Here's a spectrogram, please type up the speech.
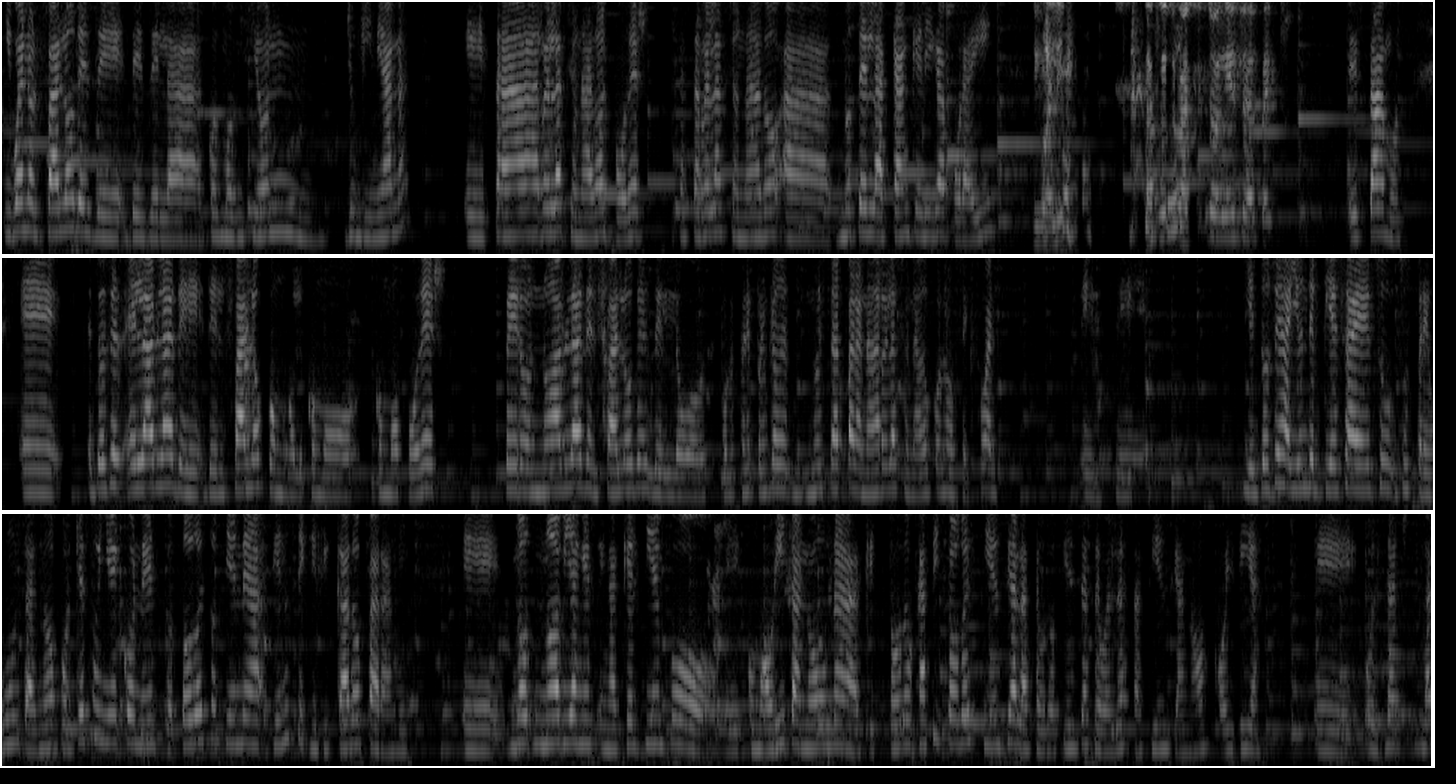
Y bueno, el falo desde, desde la cosmovisión junguiniana está relacionado al poder, o sea, está relacionado a, no sé, Lacan que diga por ahí. Igualito, estamos en ese aspecto. Estamos. Eh, entonces, él habla de, del falo como, como, como poder, pero no habla del falo desde lo, por, ejemplo, no está para nada relacionado con lo sexual. Este, y entonces ahí donde empieza él sus preguntas, ¿no? ¿Por qué soñé con esto? Todo esto tiene, tiene un significado para mí. Eh, no, no habían en aquel tiempo, eh, como ahorita, ¿no? Una, que todo, casi todo es ciencia, la pseudociencia se vuelve hasta ciencia, ¿no? Hoy día. Eh,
